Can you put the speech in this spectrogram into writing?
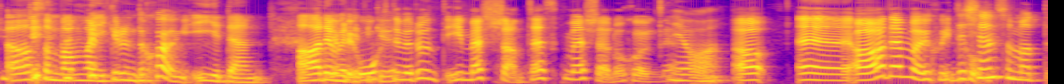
Ja, som mamma gick runt och sjöng i den. Ja, det var vi lite åkte kul. väl runt i Mercan, Träskmercan och sjöng den. Ja, Ja, eh, ja den var ju skitcool. Det känns som att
